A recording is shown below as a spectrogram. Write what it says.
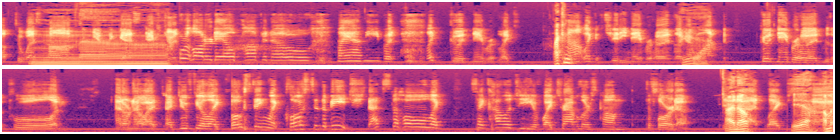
up to West Palm get the guest mm, nah. extra. Fort Lauderdale, Pompano, Miami, but like good neighbor, like I can. not like a shitty neighborhood. Like I want a good neighborhood with a pool and I don't know. I, I do feel like boasting like close to the beach. That's the whole like psychology of why travelers come to Florida. I know. that, like Yeah, uh, I'm,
